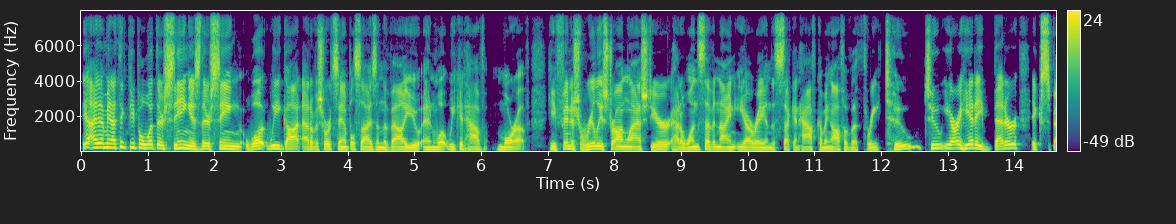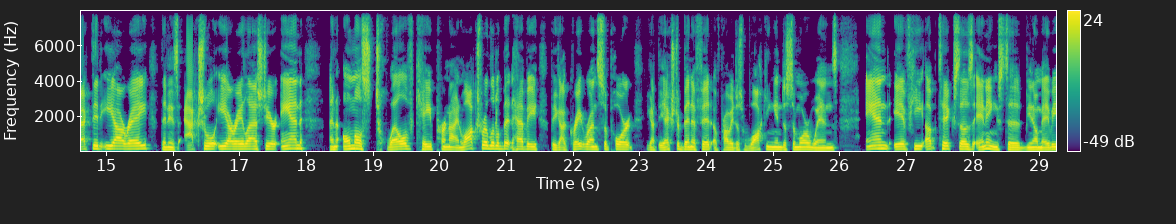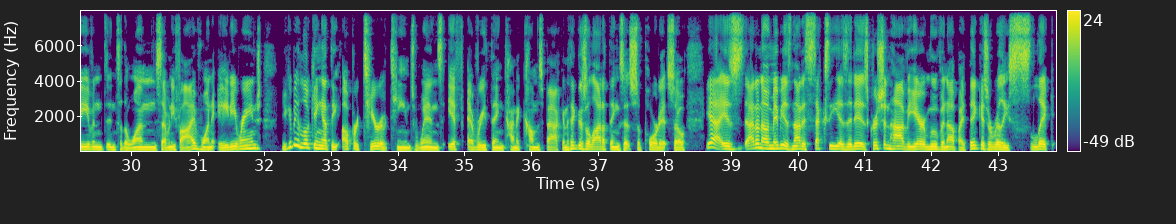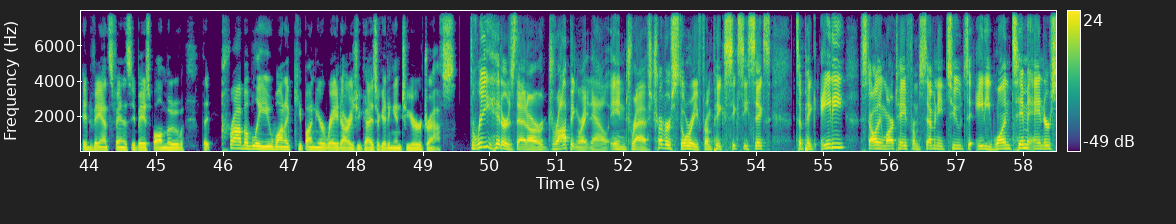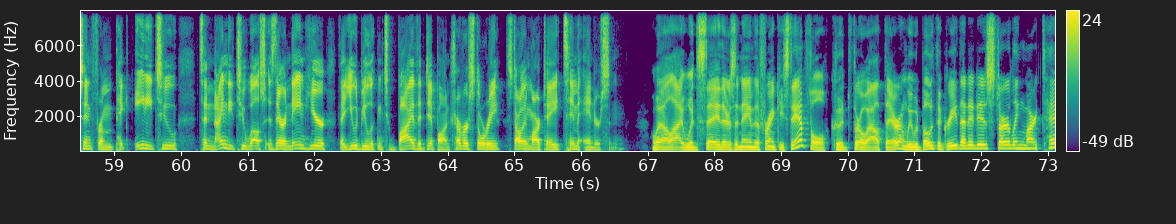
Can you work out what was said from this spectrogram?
Yeah, I mean, I think people what they're seeing is they're seeing what we got out of a short sample size and the value and what we could have more of. He finished really strong last year, had a 179 ERA in the second half coming off of a 3.22 ERA. He had a better expected ERA than his actual ERA last year and an almost 12K per nine. Walks were a little bit heavy, but you got great run support. You got the extra benefit of probably just walking into some more wins. And if he upticks those innings to, you know, maybe even into the 175, 180 range, you could be looking at the upper tier of teens wins if everything kind of comes back. And I think there's a lot of things that support it. So, yeah, is I don't know, maybe it's not as sexy as it is. Cristian Javier moving up, I think, is a really slick advanced fantasy baseball move that probably you want to keep on your radar as you guys are getting into your drafts. Three hitters that are dropping right now in drafts. Trevor Story from pick 66 to pick 80, Starling Marte from 72 to 81, Tim Anderson from pick 82 to 92. Welsh, is there a name here that you would be looking to buy the dip on? Trevor Story, Starling Marte, Tim Anderson. Well, I would say there's a name that Frankie Stampfl could throw out there, and we would both agree that it is Starling Marte.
